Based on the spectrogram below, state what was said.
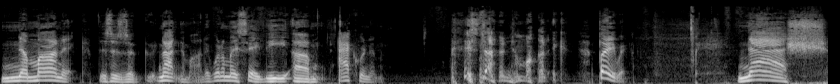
mnemonic. This is a, not mnemonic, what am I saying? The um, acronym. it's not a mnemonic. But anyway, NASH.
